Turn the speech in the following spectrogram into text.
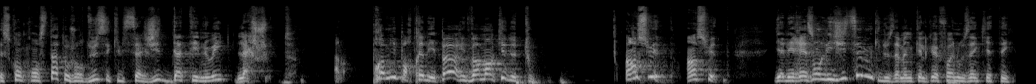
Et ce qu'on constate aujourd'hui, c'est qu'il s'agit d'atténuer la chute. Alors, premier portrait des peurs, il va manquer de tout. Ensuite, ensuite, il y a des raisons légitimes qui nous amènent quelquefois à nous inquiéter,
